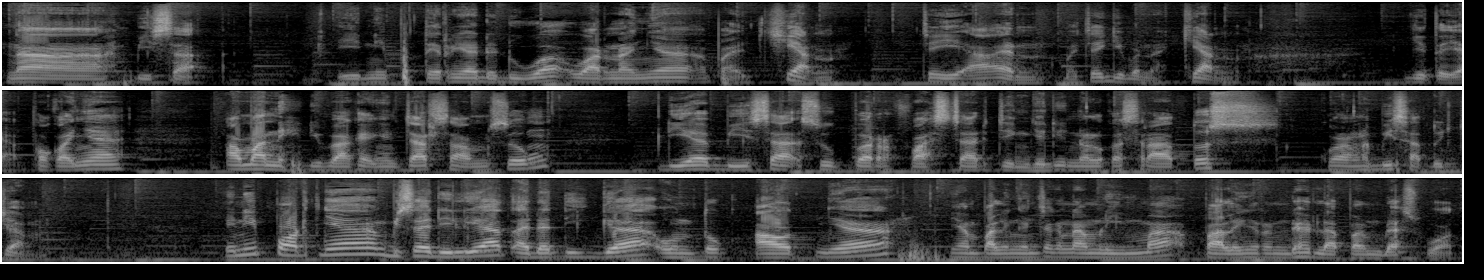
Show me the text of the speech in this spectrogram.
Nah, bisa. Ini petirnya ada dua, warnanya apa? Cian. C I A N. Baca gimana? Kian gitu ya pokoknya aman nih dipakai ngecar Samsung dia bisa super fast charging jadi 0 ke 100 kurang lebih satu jam. Ini portnya bisa dilihat ada tiga untuk outnya. Yang paling kencang 65 paling rendah 18 watt.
